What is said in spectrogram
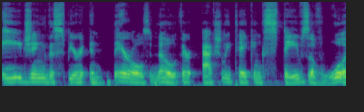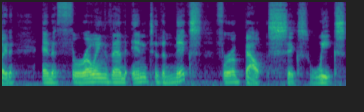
aging the spirit in barrels. No, they're actually taking staves of wood and throwing them into the mix for about six weeks.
